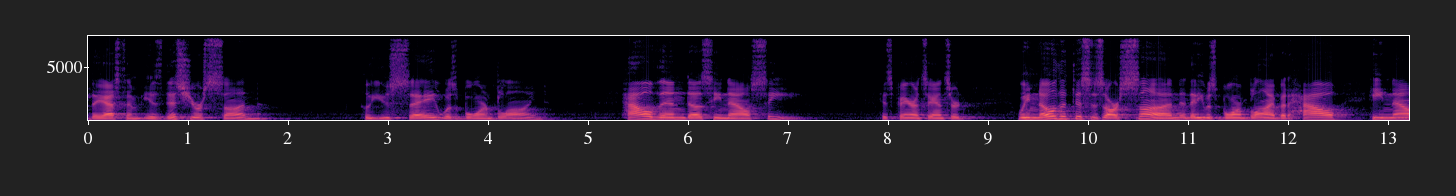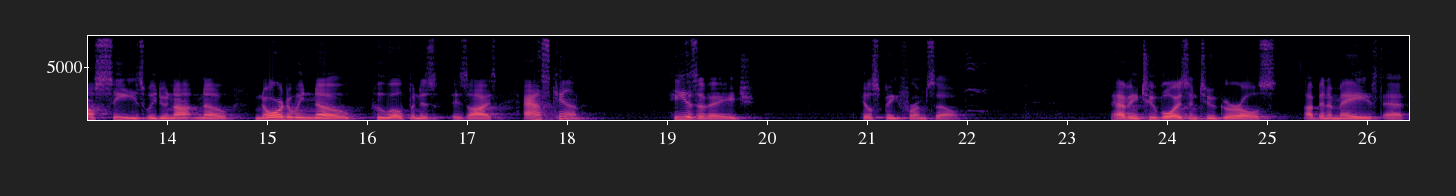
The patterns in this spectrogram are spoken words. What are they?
They asked him, Is this your son who you say was born blind? How then does he now see? His parents answered, We know that this is our son and that he was born blind, but how he now sees we do not know, nor do we know who opened his, his eyes. Ask him. He is of age, he'll speak for himself. Having two boys and two girls, I've been amazed at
